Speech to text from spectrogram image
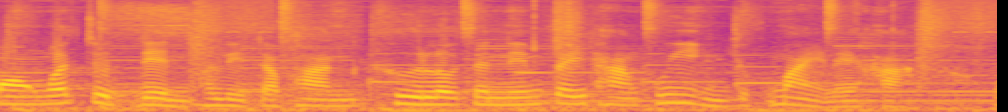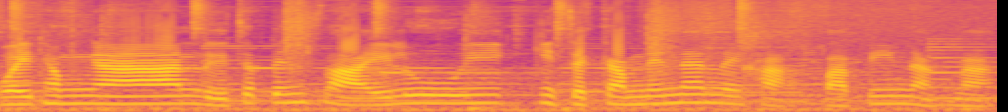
มองว่าจุดเด่นผลิตภัณฑ์ คือเราจะเน้นไปทางผู้หญิงยุคใหม่เลยค่ะ วัยทำงานหรือจะเป็นสายลุย กิจกรรมแน่นๆเลยค่ะ ปาร์ตี้หนัก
